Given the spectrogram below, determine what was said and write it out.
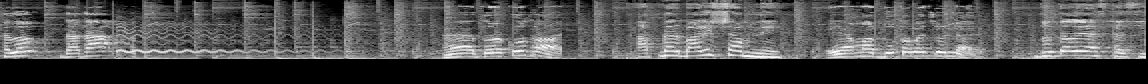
হ্যালো দাদা? হ্যাঁ তোরা কোথায়? আপনার বাড়ির সামনে। এই আমার দোতলায় চলে যায় দোতলায় আসতেছি।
